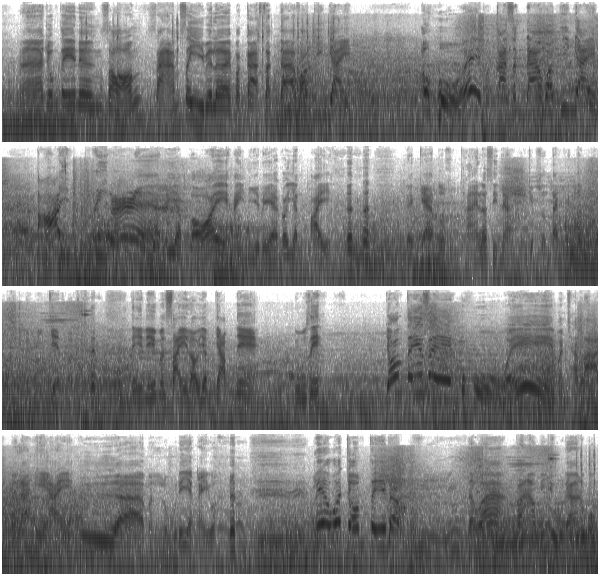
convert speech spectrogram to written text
ๆอ่าโจมตีหนึ่งสองสามสี่ไปเลยประกาศสักดาความยิ่งใหญ่ โอ้โหเฮ้ยประกาศสักดาความยิ่งใหญ่ ตายนี่แน่เรียบร้อย ไฮนีเรียก็ยังไปเหลือแกตัวสุดท้ายแล้วสินะเก็บสแต็กไว้เติมดีกว่ามันมีเจ็ดแล้วนะทีนี้มันใส่เรายับยับแน่ ดูสิโจมตีสิโอ้โห มันฉลาดไปละ AI เออมันรู้ได้ยังไงวะ เรียกว่าโจมตีแบบ แต่ว่าก็เอาไม่อยู่แล้วนะผม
